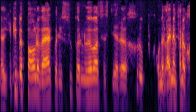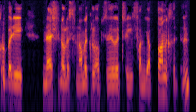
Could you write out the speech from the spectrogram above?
nou hierdie bepaalde werk oor die supernovas is deur 'n groep onder leiding van 'n groep by die National Astronomical Observatory van Japan gedoen.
